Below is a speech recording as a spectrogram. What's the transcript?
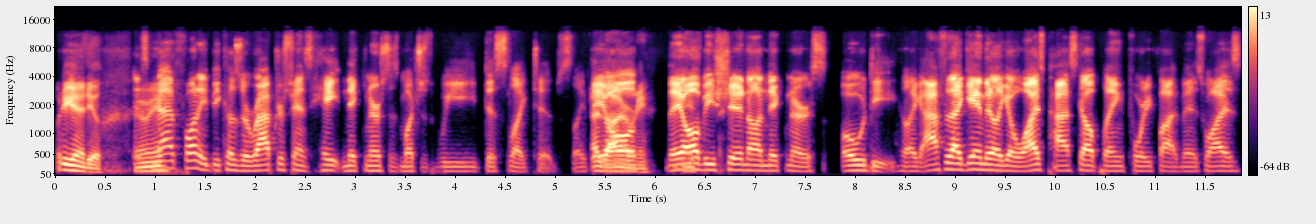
what are you gonna do? You It's what I mean? mad funny because the Raptors fans hate Nick Nurse as much as we dislike Thibs. Like they That's all irony. they Yeah. all be shitting on Nick Nurse. Od. Like after that game, they're like, "Yo, why is Pascal playing 45 minutes? Why is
